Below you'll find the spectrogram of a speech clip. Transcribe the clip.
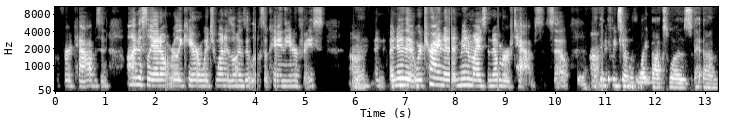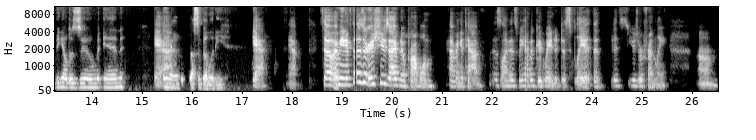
preferred tabs. And honestly, I don't really care which one as long as it looks okay in the interface. Yeah. Um, and I I know that we're trying to minimize the number of tabs. So I Um, think if we can- with Lightbox was um, being able to zoom in yeah. and accessibility. Yeah, yeah. So, I mean, if those are issues, I have no problem having a tab as long as we have a good way to display it that is user friendly. Um,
